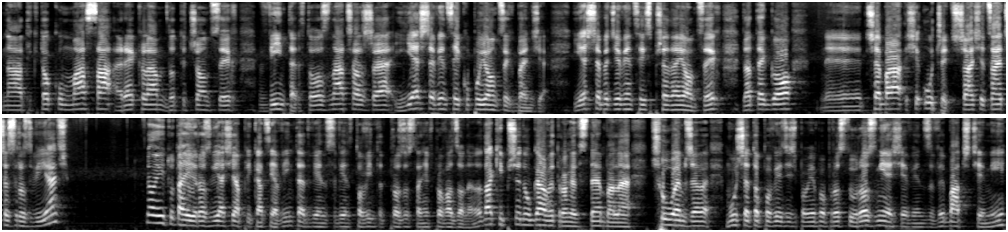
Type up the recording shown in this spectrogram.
na TikToku masa reklam dotyczących Vinted. To oznacza, że jeszcze więcej kupujących będzie, jeszcze będzie więcej sprzedających, dlatego trzeba się uczyć, trzeba się cały czas rozwijać No i tutaj rozwija się aplikacja Vinted, więc, więc to Vinted Pro zostanie wprowadzone. No taki przydługawy trochę wstęp, ale czułem, że muszę to powiedzieć, bo mnie po prostu rozniesie, więc wybaczcie mi.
